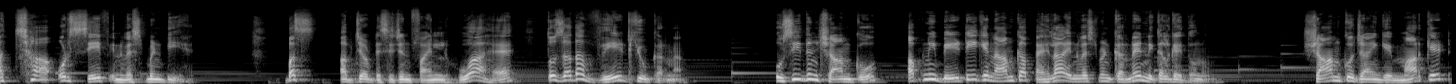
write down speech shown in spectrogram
अच्छा और सेफ़ इन्वेस्टमेंट भी है। बस अब जब डिसीज़न फाइनल हुआ है तो ज़्यादा वेट क्यों करना? उसी दिन शाम को अपनी बेटी के नाम का पहला इन्वेस्टमेंट करने निकल गए दोनों। शाम को जाएँगे मार्केट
